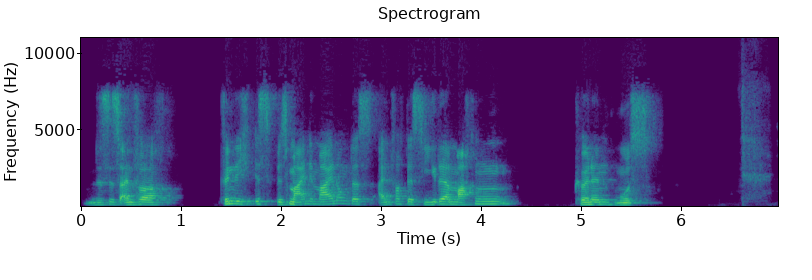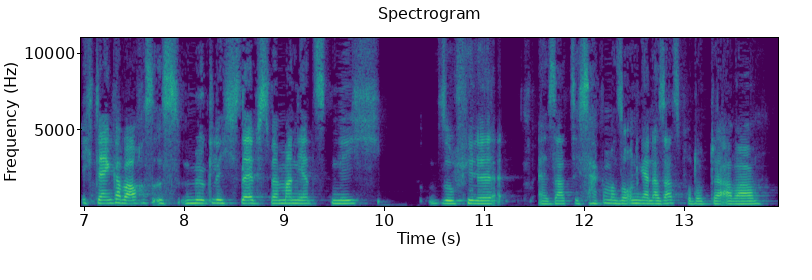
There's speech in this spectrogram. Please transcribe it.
das ist einfach, finde ich, ist, ist meine Meinung, dass einfach das jeder machen können muss. Ich denke aber auch, es ist möglich, selbst wenn man jetzt nicht so viel Ersatz, ich sage immer so ungern Ersatzprodukte, aber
